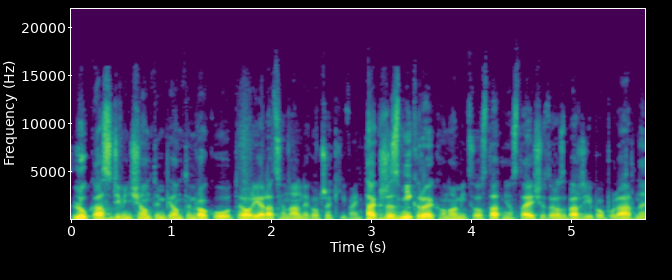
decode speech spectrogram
Lukas w 1995 roku Teoria racjonalnych oczekiwań. Także z mikroekonomii, co ostatnio staje się coraz bardziej popularne,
